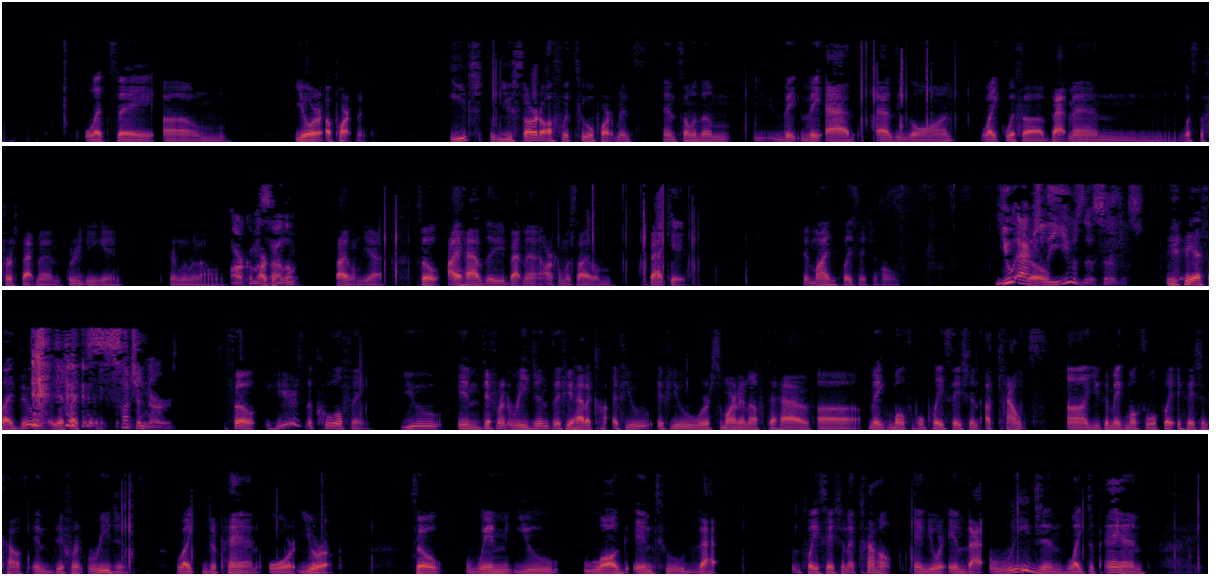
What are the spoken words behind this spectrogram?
let's say um your apartment. Each you start off with two apartments and some of them they they add as you go on like with uh Batman what's the first Batman 3D game? I can't remember that one. Arkham, Arkham. Asylum. Asylum, yeah. So I have the Batman Arkham Asylum Batcave in my PlayStation home. You actually use this service. yes, I do. Yes, I do. Such a nerd. So here's the cool thing: you in different regions, if you had a, if you if you were smart enough to have uh make multiple PlayStation accounts, uh you could make multiple PlayStation accounts in different regions, like Japan or Europe. So when you logged into that PlayStation account and you were in that region, like Japan,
